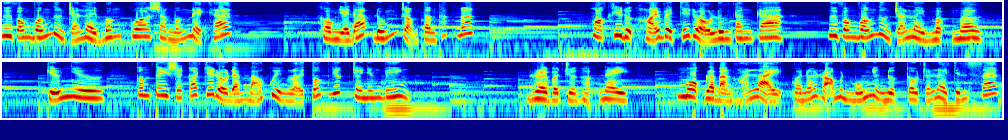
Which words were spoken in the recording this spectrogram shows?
người phỏng vấn thường trả lời bâng quơ sang vấn đề khác, không giải đáp đúng trọng tâm thắc mắc. Hoặc khi được hỏi về chế độ lương tăng ca, người phỏng vấn thường trả lời mập mờ, kiểu như công ty sẽ có chế độ đảm bảo quyền lợi tốt nhất cho nhân viên. Rơi vào trường hợp này, một là bạn hỏi lại và nói rõ mình muốn nhận được câu trả lời chính xác,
